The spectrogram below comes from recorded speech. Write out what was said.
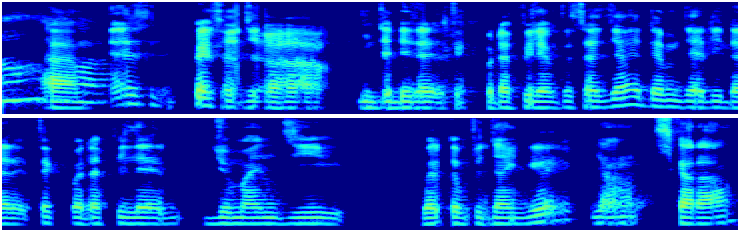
Um, Ah. dia bukan saja menjadi director kepada filem tu saja, dia menjadi director kepada filem Jumanji Welcome to Jungle yang sekarang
